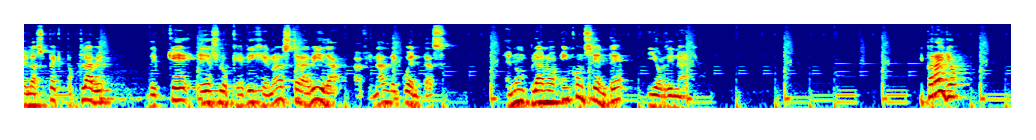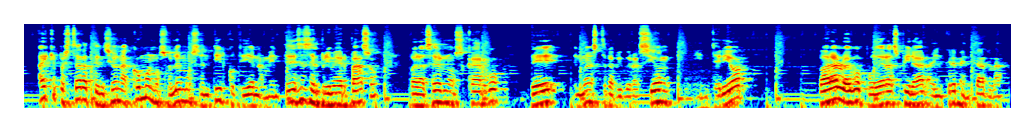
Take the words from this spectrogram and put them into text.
el aspecto clave de qué es lo que rige nuestra vida, a final de cuentas, en un plano inconsciente y ordinario. Y para ello, hay que prestar atención a cómo nos solemos sentir cotidianamente. Ese es el primer paso para hacernos cargo de nuestra vibración interior para luego poder aspirar a incrementarla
